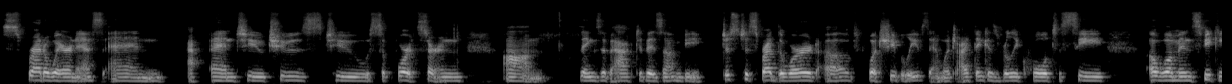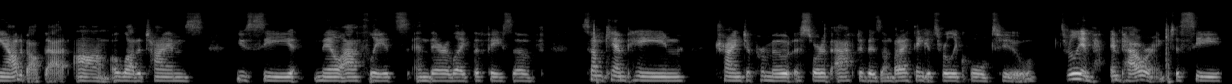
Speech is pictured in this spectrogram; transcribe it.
spread awareness and and to choose to support certain um, things of activism be just to spread the word of what she believes in which i think is really cool to see a woman speaking out about that. Um, a lot of times you see male athletes and they're like the face of some campaign trying to promote a sort of activism but i think it's really cool to it's really em- empowering to see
